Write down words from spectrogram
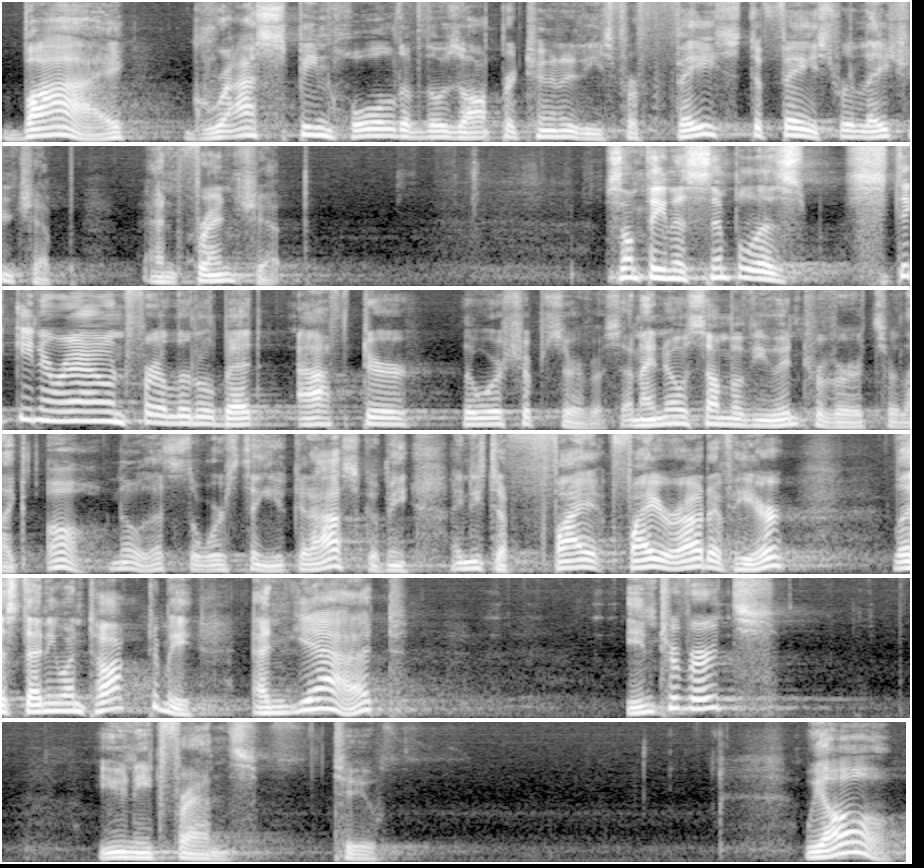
by grasping hold of those opportunities for face to face relationship and friendship. Something as simple as sticking around for a little bit after the worship service. And I know some of you introverts are like, oh, no, that's the worst thing you could ask of me. I need to fi- fire out of here lest anyone talk to me. And yet, introverts, you need friends too. We all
